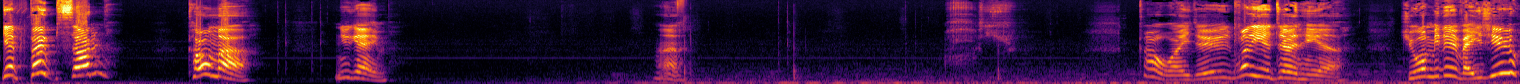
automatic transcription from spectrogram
Yeah, boop, son! Coma! New game. Ah. Go away, dude. What are you doing here? Do you want me to erase you?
